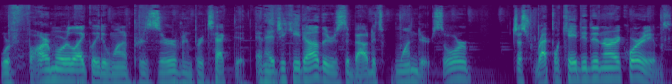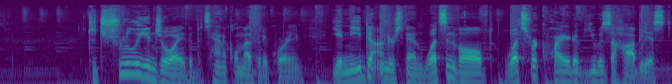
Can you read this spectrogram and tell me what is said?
we're far more likely to want to preserve and protect it and educate others about its wonders or just replicate it in our aquariums. To truly enjoy the Botanical Method Aquarium, you need to understand what's involved, what's required of you as a hobbyist,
